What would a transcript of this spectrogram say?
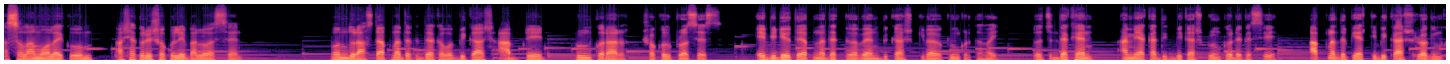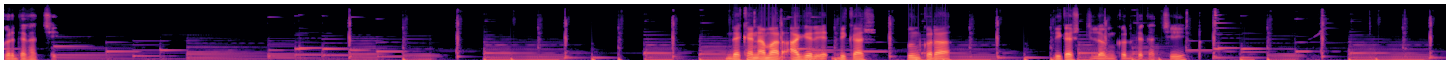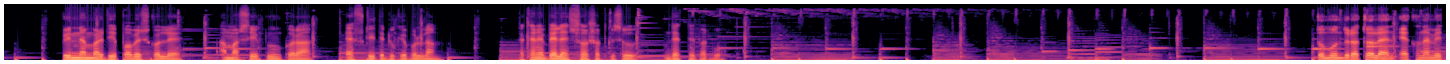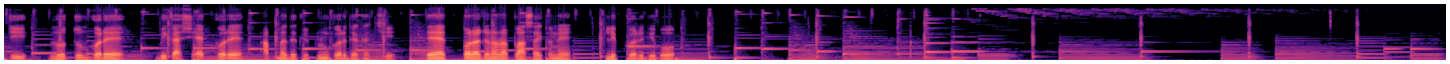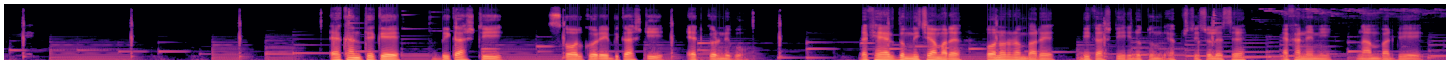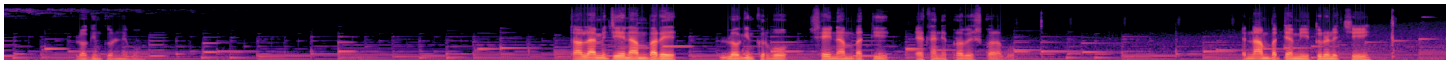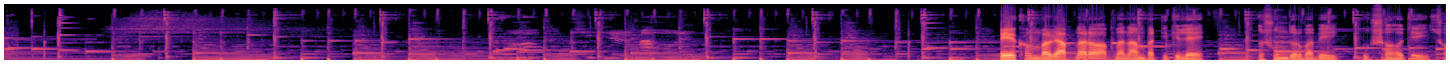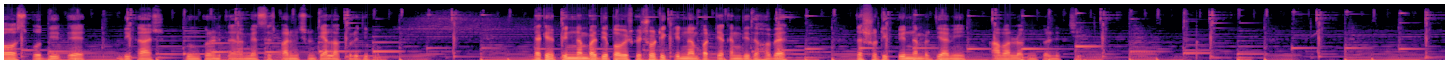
আসসালামু আলাইকুম। আশা করি সকলেই ভালো আছেন। বন্ধু রাস্তা আপনাদেরকে দেখাবো বিকাশ আপডেট পূরণ করার সকল প্রসেস। এই ভিডিওতে আপনারা দেখতে পাবেন বিকাশ কীভাবে পূরণ করতে হয়। তো দেখেন, আমি একাধিক বিকাশ পূরণ করে রেখেছি। আপনাদেরকে একটি বিকাশ লগ করে দেখাচ্ছি। দেখেন, আমার আগের বিকাশ পূরণ করা বিকাশটি লগ করে দেখাচ্ছি। পিন নাম্বার দিয়ে প্রবেশ করলে আমার সেই পূরণ করা এফটিতে ঢুকে পড়লাম। এখানে ব্যালেন্স সহ সব কিছু দেখতে পারব। তো বন্ধুরা, চলেন, এখন আমি একটি নতুন করে বিকাশ অ্যাড করে আপনাদেরকে পূরণ করে দেখাচ্ছি। অ্যাড করার জন্য আমরা প্লাস আইকনে ক্লিক করে দিব। এখান থেকে বিকাশটি স্ক্রল করে বিকাশটি অ্যাড করে নিব। দেখে একদম নিচে আমার পনেরো নম্বরে বিকাশটি নতুন অ্যাপসটি চলেছে। এখানে আমি নাম্বার দিয়ে লগ করে নেব। তাহলে আমি যে নাম্বারে লগ ইন করব, সেই নাম্বারটি এখানে প্রবেশ করাবো। নাম্বারটি আমি তুলে নিচ্ছি। এরকমভাবে আপনারাও আপনার নাম্বারটি তুলে সুন্দরভাবে, খুব সহজেই, সহজ পদ্ধতিতে বিকাশ পূরণ করে নিতে মেসেজ পারমিশনটি অ্যালাউ করে দিব। দেখেন পিন নাম্বার দিয়ে প্রবেশ করে সঠিক পিন নাম্বারটি এখানে দিতে হবে। তা সঠিক পিন নাম্বার দিয়ে আমি আবার লগ ইন করে নিচ্ছি।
